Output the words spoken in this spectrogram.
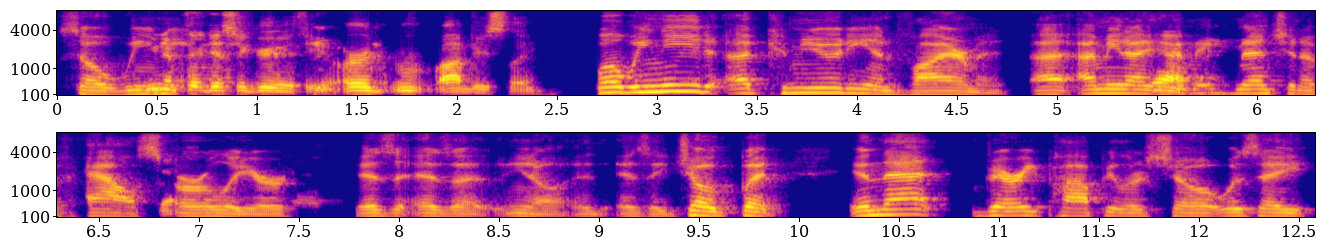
So we even if they disagree with you, or obviously. Well, we need a community environment. Uh, I mean, I, yeah. I, made mention of House yeah. earlier as as a you know as a joke, but in that very popular show, it was a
